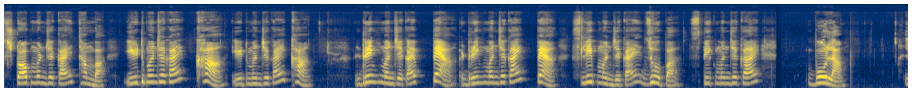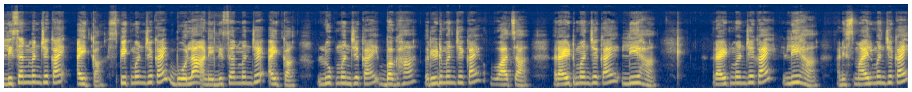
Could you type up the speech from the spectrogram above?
स्टॉप म्हणजे काय थांबा ईट म्हणजे काय खा ईट म्हणजे काय खा ड्रिंक म्हणजे काय प्या ड्रिंक म्हणजे काय प्या स्लीप म्हणजे काय झोपा स्पीक म्हणजे काय बोला लिसन म्हणजे काय ऐका स्पीक म्हणजे काय बोला आणि लिसन म्हणजे ऐका लुक म्हणजे काय बघा रीड म्हणजे काय वाचा राईट म्हणजे काय लिहा राईट म्हणजे काय लिहा आणि स्माईल म्हणजे काय?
